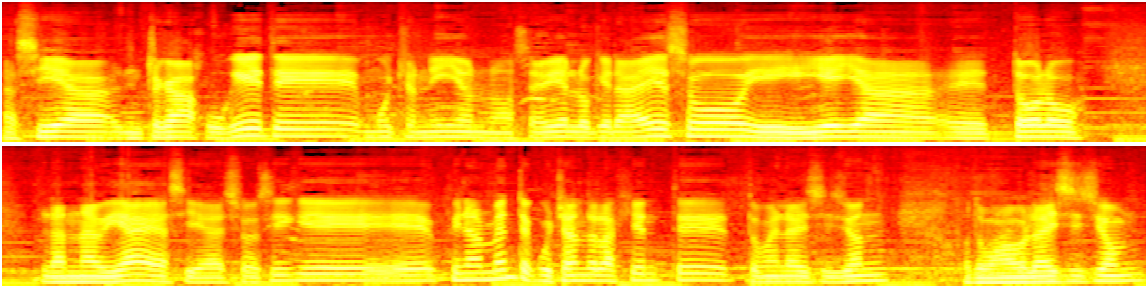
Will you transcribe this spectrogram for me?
hacía, entregaba juguetes, muchos niños no sabían lo que era eso y, ella todas las navidades hacía eso. Así que finalmente, escuchando a la gente, tomé la decisión, o tomamos la decisión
